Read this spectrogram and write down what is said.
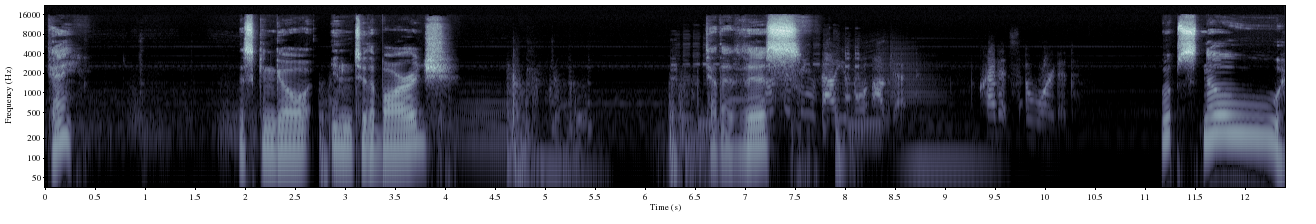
Okay. This can go into the barge. Tether this. Whoops, no.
